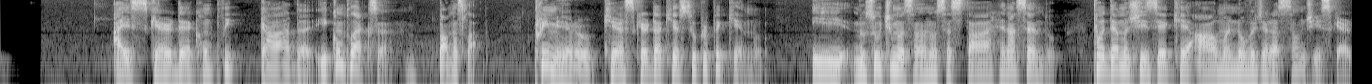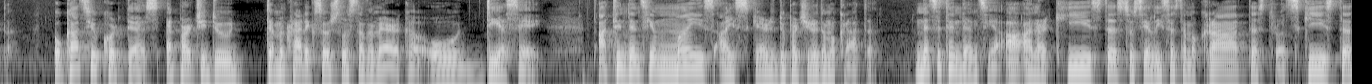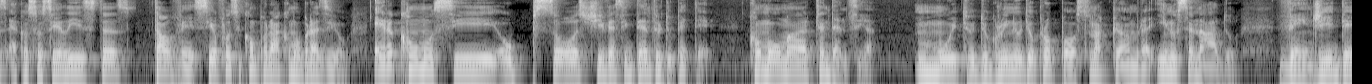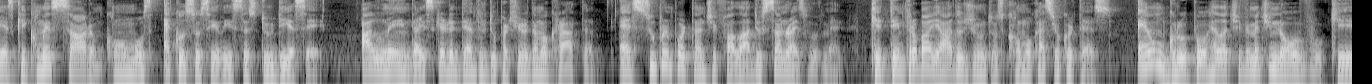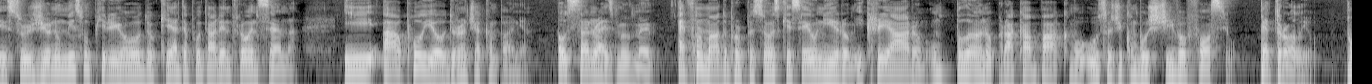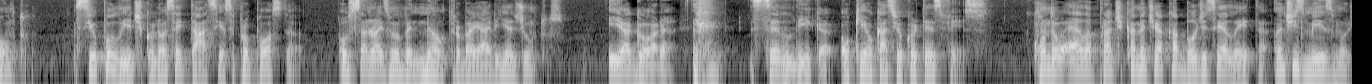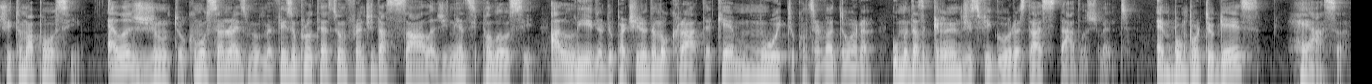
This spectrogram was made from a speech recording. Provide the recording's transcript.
A esquerda é complicada e complexa. Vamos lá. Primeiro, que a esquerda aqui é super pequeno e nos últimos anos está renascendo. Podemos dizer que há uma nova geração de esquerda. Ocasio-Cortez é parte do Democratic Socialist of America, ou DSA, a tendência mais à esquerda do Partido Democrata. Nessa tendência, há anarquistas, socialistas democratas, trotskistas, ecossocialistas. Talvez, se eu fosse comparar com o Brasil, era como se o pessoas estivesse dentro do PT, como uma tendência. Muito do Green New Deal proposto na Câmara e no Senado vem de ideias que começaram com os ecossocialistas do DSA além da esquerda dentro do Partido Democrata, é super importante falar do Sunrise Movement, que tem trabalhado juntos com Ocasio-Cortez. É um grupo relativamente novo que surgiu no mesmo período que a deputada entrou em cena e a apoiou durante a campanha. O Sunrise Movement é formado por pessoas que se uniram e criaram um plano para acabar com o uso de combustível fóssil, petróleo. Ponto. Se o político não aceitasse essa proposta, o Sunrise Movement não trabalharia juntos. E agora, se liga o que Ocasio-Cortez fez. Quando ela praticamente acabou de ser eleita, antes mesmo de tomar posse, ela, junto com o Sunrise Movement, fez um protesto em frente da sala de Nancy Pelosi, a líder do Partido Democrata, que é muito conservadora, uma das grandes figuras da establishment. Em bom português, reaça.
